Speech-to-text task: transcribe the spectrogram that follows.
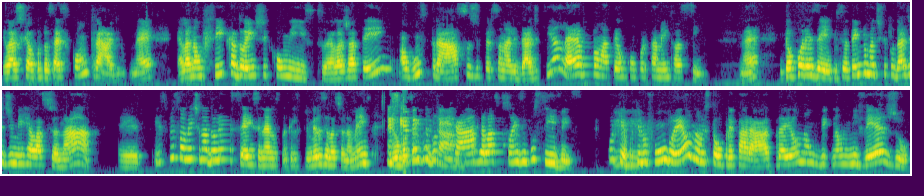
Eu acho que é o processo contrário, né? Ela não fica doente com isso, ela já tem alguns traços de personalidade que a levam a ter um comportamento assim, né? Então, por exemplo, se eu tenho uma dificuldade de me relacionar, é, isso principalmente na adolescência, né? Nos, naqueles primeiros relacionamentos, isso eu vou sempre buscar relações impossíveis. Por quê? Uhum. Porque no fundo eu não estou preparada, eu não, vi, não me vejo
